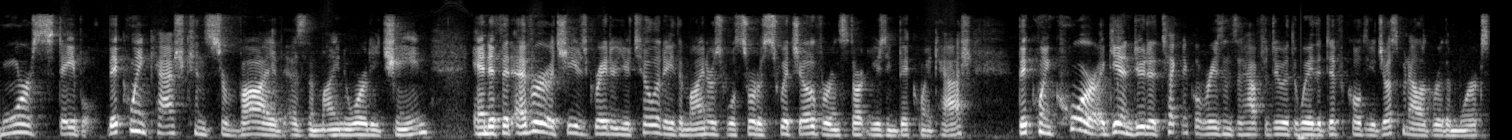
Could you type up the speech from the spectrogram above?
more stable. Bitcoin Cash can survive as the minority chain. And if it ever achieves greater utility, the miners will sort of switch over and start using Bitcoin Cash. Bitcoin Core, again, due to technical reasons that have to do with the way the difficulty adjustment algorithm works,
